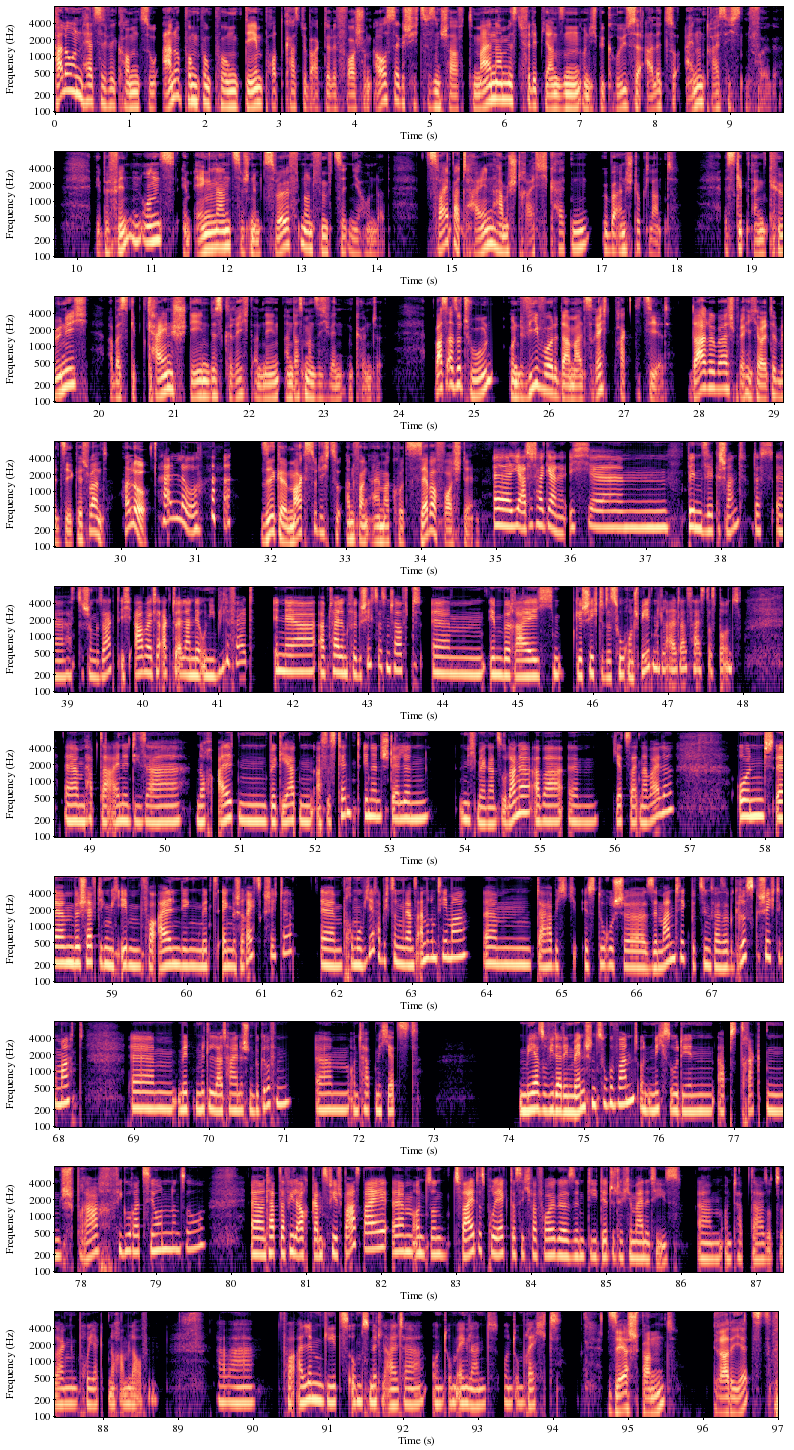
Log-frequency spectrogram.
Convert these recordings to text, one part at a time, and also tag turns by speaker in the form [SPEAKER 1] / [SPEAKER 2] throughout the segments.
[SPEAKER 1] Hallo und herzlich willkommen zu Anno. dem Podcast über aktuelle Forschung aus der Geschichtswissenschaft. Mein Name ist Philipp Jansen und ich begrüße alle zur 31. Folge. Wir befinden uns im England zwischen dem 12. und 15. Jahrhundert. Zwei Parteien haben Streitigkeiten über ein Stück Land. Es gibt einen König, aber es gibt kein stehendes Gericht, an, den, an das man sich wenden könnte. Was also tun und wie wurde damals Recht praktiziert? Darüber spreche ich heute mit Silke Schwand. Hallo.
[SPEAKER 2] Hallo.
[SPEAKER 1] Silke, magst du dich zu Anfang einmal kurz selber vorstellen?
[SPEAKER 2] Äh, ja, total gerne. Ich ähm, bin Silke Schwand, das äh, hast du schon gesagt. Ich arbeite aktuell an der Uni Bielefeld in der Abteilung für Geschichtswissenschaft ähm, im Bereich Geschichte des Hoch- und Spätmittelalters, heißt das bei uns. Ähm, habe da eine dieser noch alten, begehrten AssistentInnenstellen, nicht mehr ganz so lange, aber ähm, jetzt seit einer Weile und ähm, beschäftige mich eben vor allen Dingen mit englischer Rechtsgeschichte. Ähm, promoviert habe ich zu einem ganz anderen Thema. Ähm, da habe ich historische Semantik beziehungsweise Begriffsgeschichte gemacht ähm, mit mittellateinischen Begriffen ähm, und habe mich jetzt mehr so wieder den Menschen zugewandt und nicht so den abstrakten Sprachfigurationen und so. Äh, und habe da viel auch ganz viel Spaß bei. Ähm, und so ein zweites Projekt, das ich verfolge, sind die Digital Humanities ähm, und habe da sozusagen ein Projekt noch am Laufen. Aber vor allem geht's ums Mittelalter und um England und um Recht.
[SPEAKER 1] Sehr spannend, gerade jetzt,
